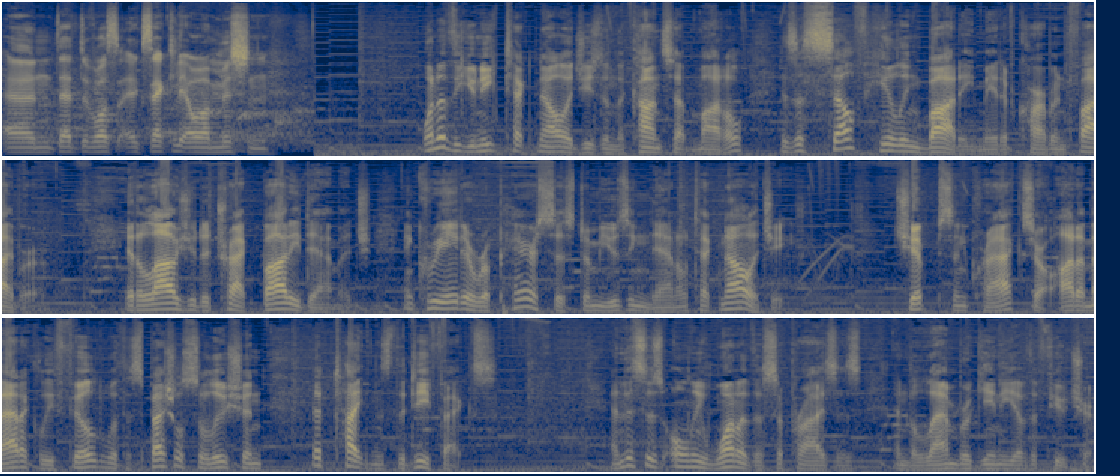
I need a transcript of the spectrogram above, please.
and that was exactly our mission. One of the unique technologies in the concept model is a self healing body made of carbon fiber. It allows you to track body damage and create a repair system using nanotechnology. Chips and cracks are automatically filled with a special solution that tightens the defects. And this is only one of the surprises in the Lamborghini of the future.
